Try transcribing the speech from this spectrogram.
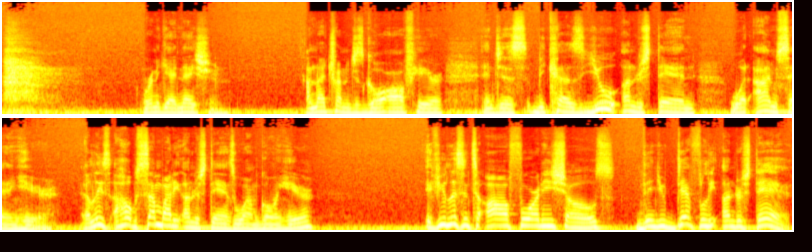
Renegade Nation. I'm not trying to just go off here and just because you understand what I'm saying here. At least I hope somebody understands where I'm going here. If you listen to all four of these shows, then you definitely understand.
